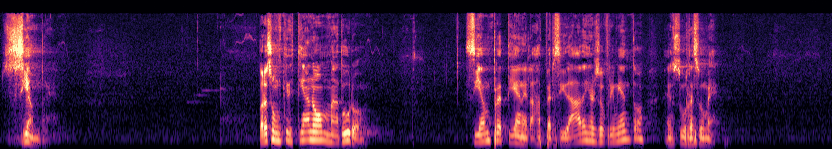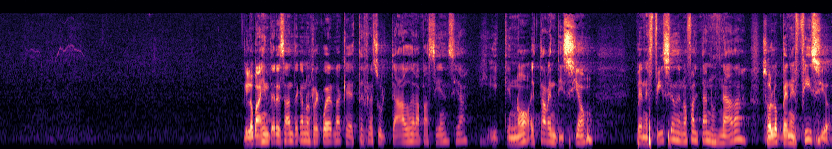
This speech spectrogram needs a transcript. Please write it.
Siempre. Por eso un cristiano maduro siempre tiene las adversidades y el sufrimiento en su resumen. Y lo más interesante que nos recuerda que este resultado de la paciencia y que no, esta bendición, beneficios de no faltarnos nada, son los beneficios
